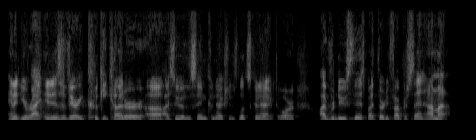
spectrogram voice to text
And it, you're right, it is a very cookie cutter. Uh, I see you the same connections. Let's connect. Or I've reduced this by 35%. And I'm not.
